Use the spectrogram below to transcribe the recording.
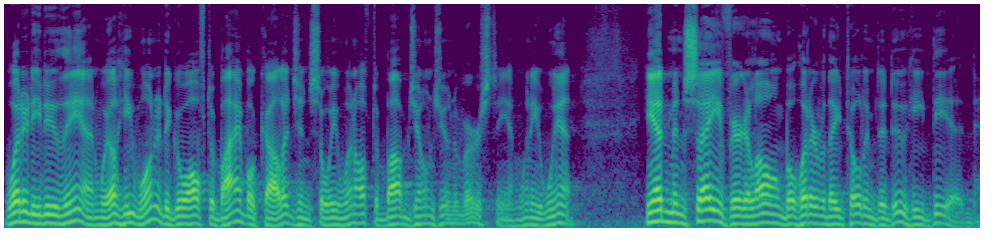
what did he do then? Well, he wanted to go off to Bible college, and so he went off to Bob Jones University. And when he went, he hadn't been saved very long, but whatever they told him to do, he did.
